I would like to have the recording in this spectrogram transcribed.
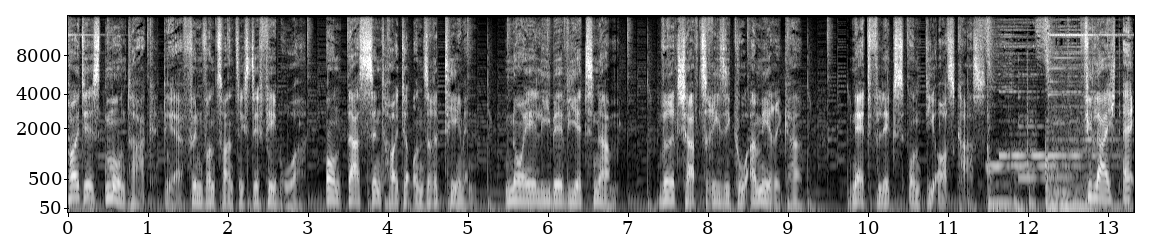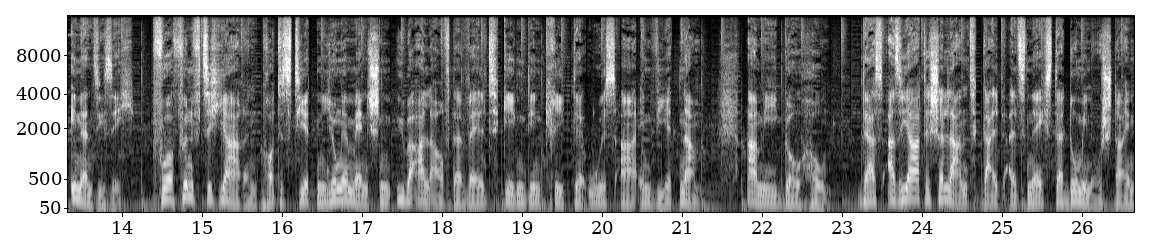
Heute ist Montag, der 25. Februar. Und das sind heute unsere Themen. Neue Liebe Vietnam, Wirtschaftsrisiko Amerika, Netflix und die Oscars. Vielleicht erinnern Sie sich, vor 50 Jahren protestierten junge Menschen überall auf der Welt gegen den Krieg der USA in Vietnam. Army Go Home. Das asiatische Land galt als nächster Dominostein,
